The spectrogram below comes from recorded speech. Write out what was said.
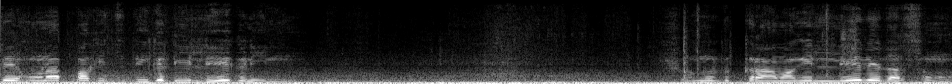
ਤੇ ਹੁਣ ਆਪਾਂ ਖਿੱਚਤੀ ਗੱਡੀ ਲੇਹ ਗਣੀ ਨੂੰ। ਸ਼ੁਰੂ ਕਰਾਵਾਂਗੇ ਲੇਹ ਦੇ ਦਰਸ਼ਨ।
